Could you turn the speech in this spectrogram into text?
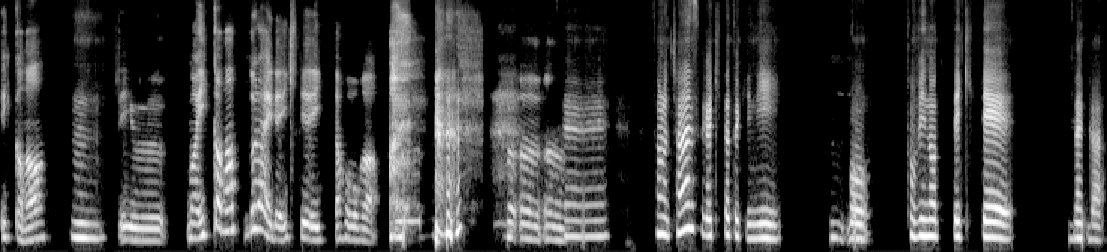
いいかなうん。っていう、まあいいかなぐらいで生きていった方が、うん うんうん。えーそのチャンスが来た時に、うんうんこう、飛び乗ってきて、なんか、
